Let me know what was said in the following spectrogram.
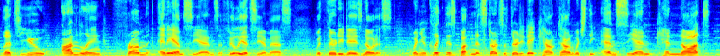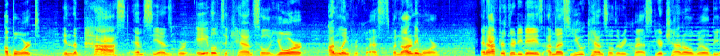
lets you unlink from any MCN's affiliate CMS with 30 days notice. When you click this button, it starts a 30-day countdown which the MCN cannot abort. In the past, MCNs were able to cancel your unlink requests, but not anymore. And after 30 days, unless you cancel the request, your channel will be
